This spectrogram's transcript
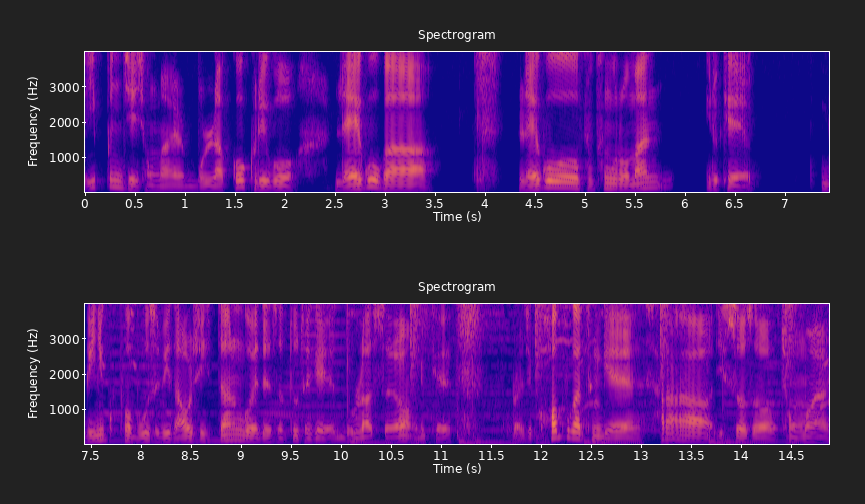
이쁜지 정말 몰랐고, 그리고 레고가, 레고 부품으로만 이렇게 미니 쿠퍼 모습이 나올 수 있다는 거에 대해서 또 되게 놀랐어요. 이렇게, 뭐라 지, 커브 같은 게 살아 있어서 정말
